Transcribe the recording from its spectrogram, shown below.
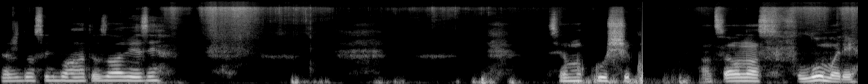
Теж досить багато зав'язі. Цьому кущику. А це у нас флумері.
